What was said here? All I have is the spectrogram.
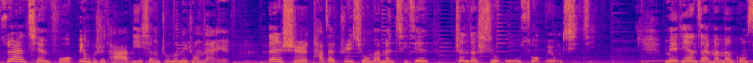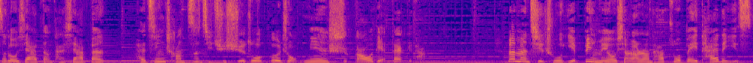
虽然前夫并不是她理想中的那种男人，但是她在追求曼曼期间真的是无所不用其极，每天在曼曼公司楼下等她下班，还经常自己去学做各种面食糕点带给她。曼曼起初也并没有想要让他做备胎的意思，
